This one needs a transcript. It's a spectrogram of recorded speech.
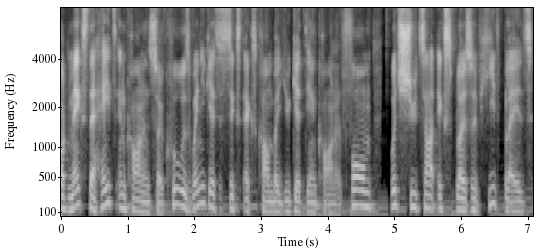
What makes the Hate Incarnate so cool is when you get a 6x combo, you get the Incarnate form, which shoots out explosive heat blades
